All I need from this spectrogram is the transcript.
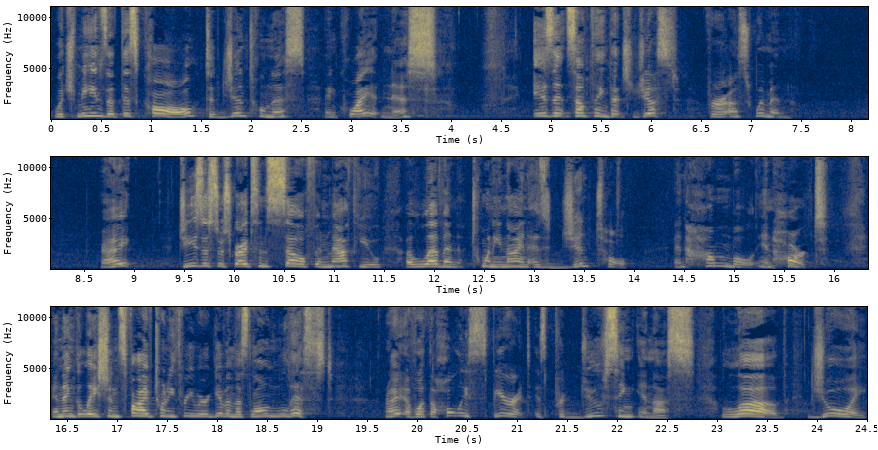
which means that this call to gentleness and quietness isn't something that's just for us women, right? Jesus describes himself in Matthew 11 29 as gentle and humble in heart. And in Galatians 5 23, we were given this long list, right, of what the Holy Spirit is producing in us love, joy,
